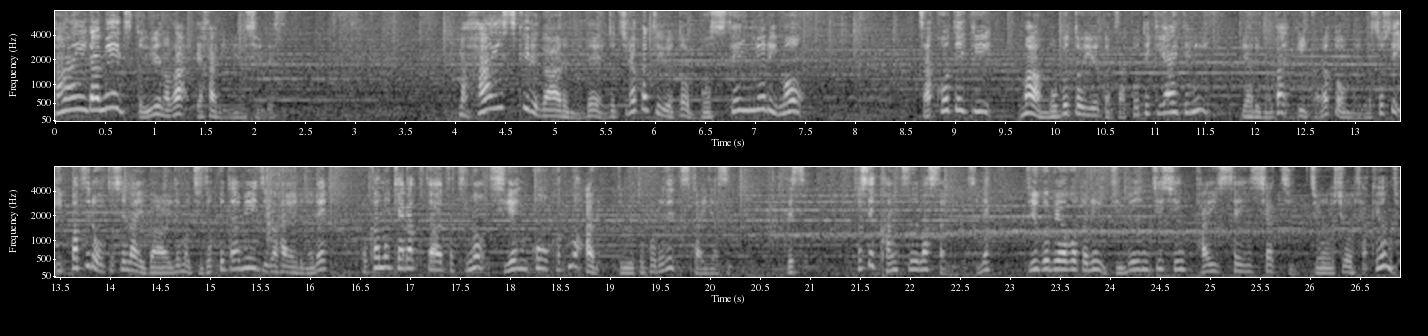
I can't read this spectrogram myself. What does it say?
範囲ダメージというのがやはり優秀です。まあ、範囲スキルがあるので、どちらかというと、ボス戦よりも、雑魚的、まあ、モブというか雑魚的相手にやるのがいいかなと思います。そして一発で落とせない場合でも持続ダメージが入るので、他のキャラクターたちの支援効果もあるというところで使いやすいです。そして貫通マスタリングですね。15秒ごとに自分自身対戦車値上昇140。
